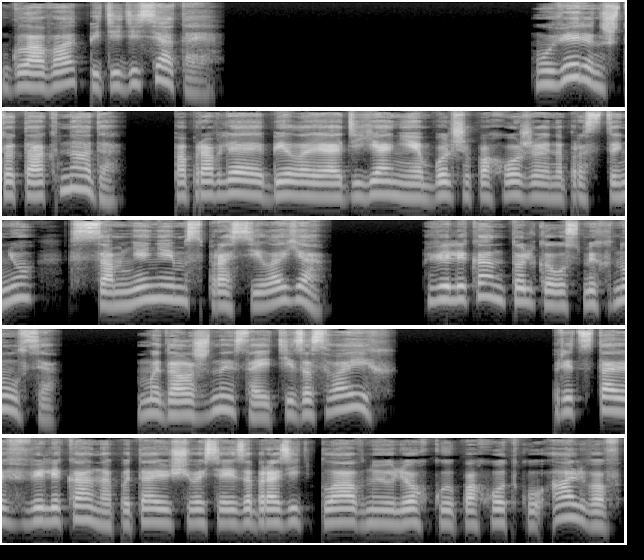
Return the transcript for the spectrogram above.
Глава 50. Уверен, что так надо. Поправляя белое одеяние, больше похожее на простыню, с сомнением спросила я. Великан только усмехнулся. Мы должны сойти за своих. Представив великана, пытающегося изобразить плавную легкую походку альвов,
